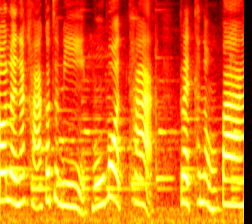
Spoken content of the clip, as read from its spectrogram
ต้นเลยนะคะ ก็จะมีหมูบดค่ะ เกล็ดขนมปัง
